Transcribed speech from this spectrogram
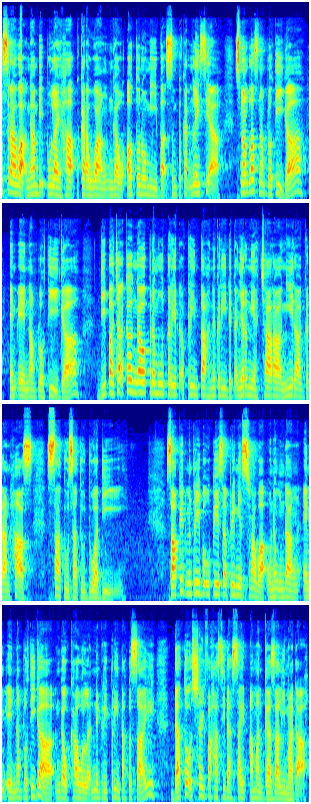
Sarawak ngambil pulai hak perkara wang ngau autonomi bak sempekat Malaysia 1963 MA 63 dipajak ke ngau penemu terit perintah negeri dekat nyernih cara ngira geran khas 112D. Sapit Menteri Berupis Premier Sarawak Undang-Undang MA 63 engau kawal negeri perintah pesai Datuk Sharifah Hasidah Said Aman Ghazali Madah.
